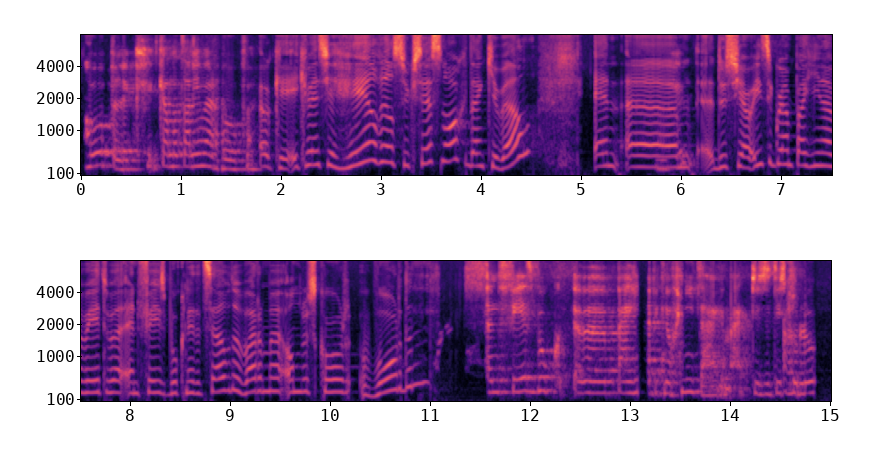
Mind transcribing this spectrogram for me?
Hopelijk, ik kan het alleen maar hopen. Oké, okay, ik wens je heel veel succes nog, dankjewel. En ehm, okay. dus jouw Instagram-pagina weten we en Facebook net hetzelfde, warme underscore woorden. Een Facebook-pagina heb ik nog niet aangemaakt, dus het is voorlopig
